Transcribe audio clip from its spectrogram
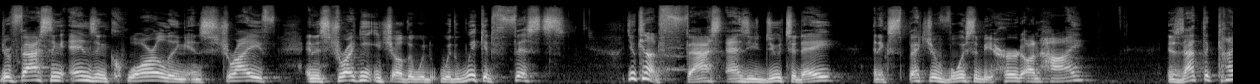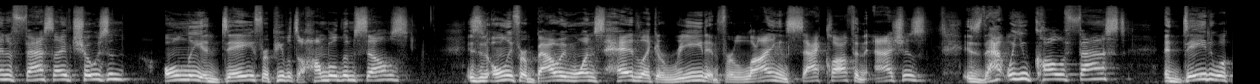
Your fasting ends in quarreling and strife and in striking each other with, with wicked fists. You cannot fast as you do today and expect your voice to be heard on high. Is that the kind of fast I've chosen? Only a day for people to humble themselves? Is it only for bowing one's head like a reed and for lying in sackcloth and ashes? Is that what you call a fast? A day to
